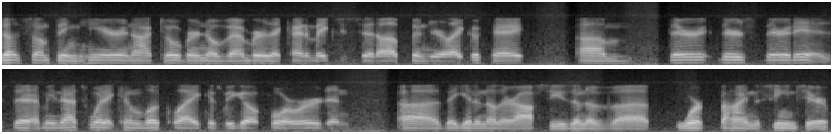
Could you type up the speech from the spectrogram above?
does something here in October and November that kind of makes you sit up and you're like, okay, um, there, there's, there it is. I mean, that's what it can look like as we go forward. And, uh, they get another off season of uh, work behind the scenes here.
